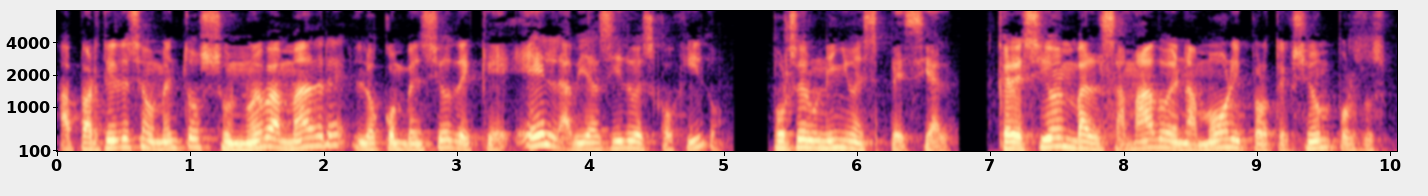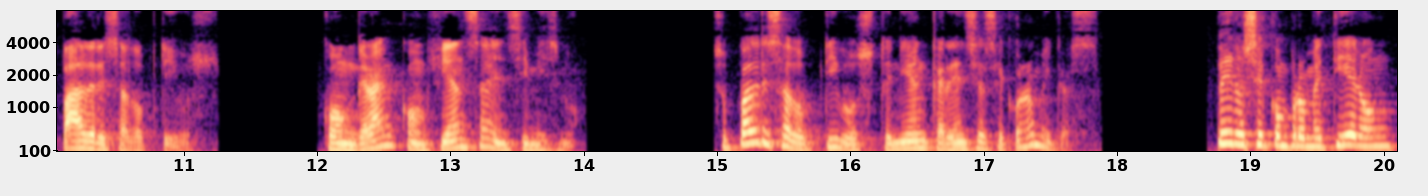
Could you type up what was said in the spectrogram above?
A partir de ese momento su nueva madre lo convenció de que él había sido escogido por ser un niño especial. Creció embalsamado en amor y protección por sus padres adoptivos, con gran confianza en sí mismo. Sus padres adoptivos tenían carencias económicas, pero se comprometieron,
